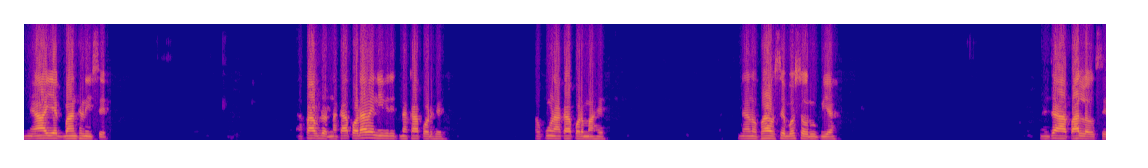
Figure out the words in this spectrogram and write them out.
ને આ એક બાંધણી છે. આ પાવડર ના કાપડ આવે ને એવી રીતના કાપડ છે. કુણા કાપડમાં છે. નાનો ભાવ છે બસો રૂપિયા. જા પાલવ છે.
